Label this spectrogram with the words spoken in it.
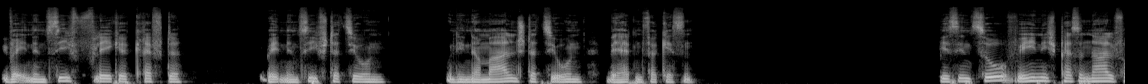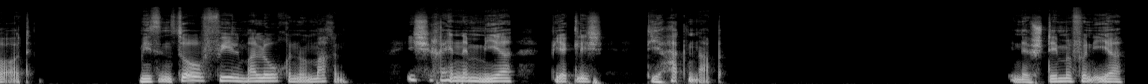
über Intensivpflegekräfte, über Intensivstationen und die normalen Stationen werden vergessen. Wir sind so wenig Personal vor Ort. Wir sind so viel Malochen und Machen. Ich renne mir wirklich die Hacken ab. In der Stimme von ihr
